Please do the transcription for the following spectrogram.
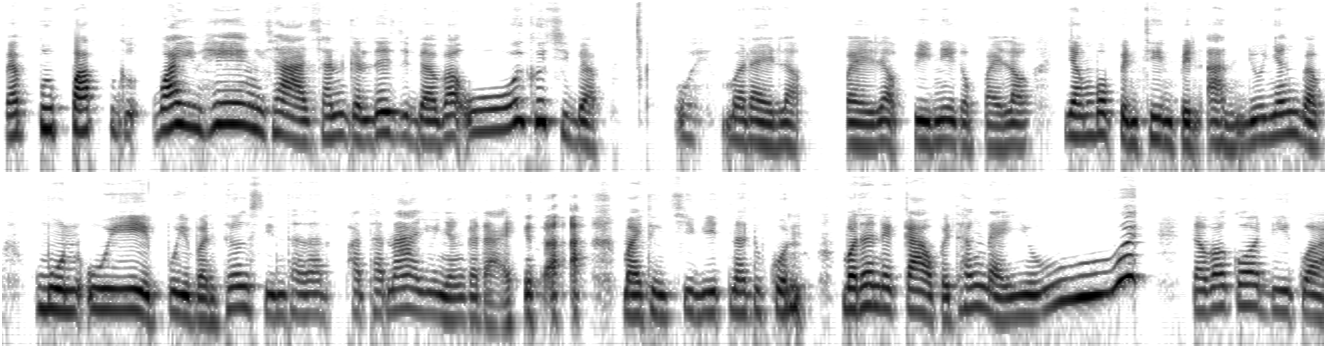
แป๊บปึ๊บปั๊บไหวแห้งชาฉันกันเลยสิแบบว่าโอ้ยคือสิแบบโอ้ยมาได้แล้ว ไปแล้วปีนี้ก็ไปแล้วยังบ่เป็นชิ้นเป็นอันอยู่ยังแบบมุนอุยปุ๋ยบันเทิงศิลพัฒนาอยู่ยังก็ได้หมายถึงชีวิตนะทุกคนบ่ทันได้ก้าวไปทางใดอยู่แต่ว่าก็ดีกว่า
